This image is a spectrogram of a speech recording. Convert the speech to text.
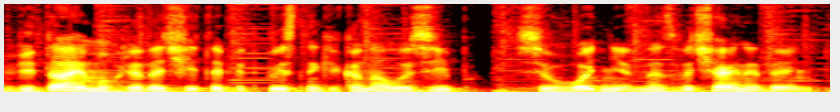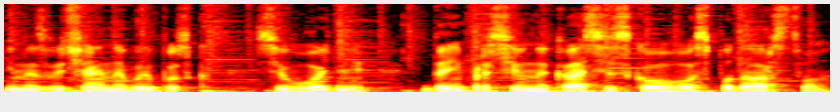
Вітаємо глядачі та підписники каналу ЗІП. Сьогодні незвичайний день і незвичайний випуск. Сьогодні День працівника сільського господарства.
